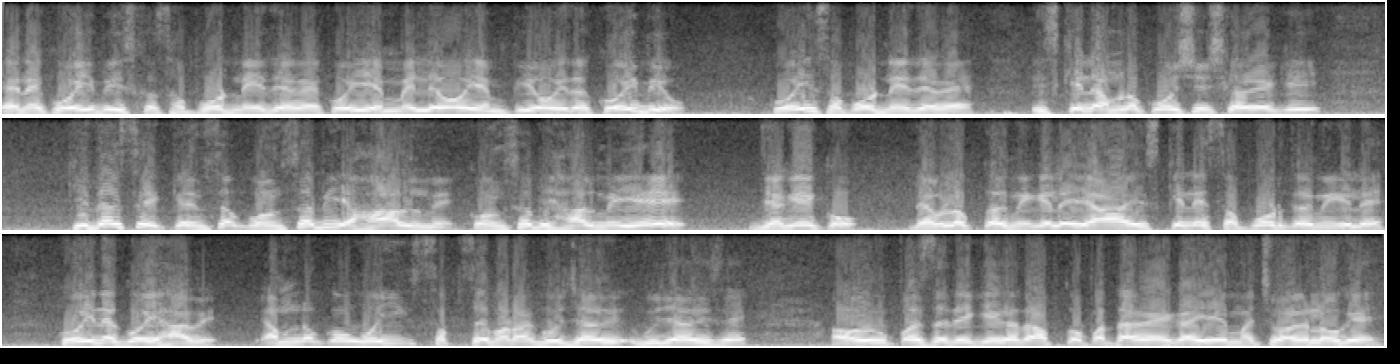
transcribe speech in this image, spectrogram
यानी कोई भी इसका सपोर्ट नहीं दे रहा है कोई एमएलए हो एमपी हो इधर कोई भी हो कोई सपोर्ट नहीं दे रहा है इसके लिए हम लोग कोशिश करें कि किधर से कौन सा कौन सा भी हाल में कौन सा भी हाल में ये जगह को डेवलप करने के लिए या इसके लिए सपोर्ट करने के लिए कोई ना कोई हावे। हम लोग को वही सबसे बड़ा गुजार गुजारिश है। और ऊपर से देखिएगा तो आपको पता रहेगा, ये मछुआरे लोग हैं,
